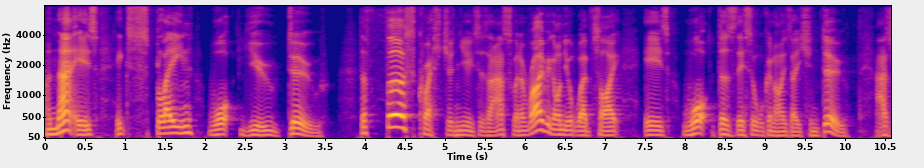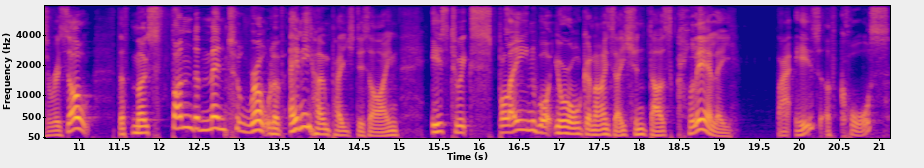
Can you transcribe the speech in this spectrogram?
And that is explain what you do. The first question users ask when arriving on your website is What does this organization do? As a result, the most fundamental role of any homepage design is to explain what your organization does clearly. That is, of course,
